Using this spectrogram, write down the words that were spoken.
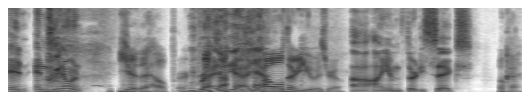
And and we don't You're the helper. right. Yeah, yeah. How old are you, Israel? Uh, I am 36. Okay.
